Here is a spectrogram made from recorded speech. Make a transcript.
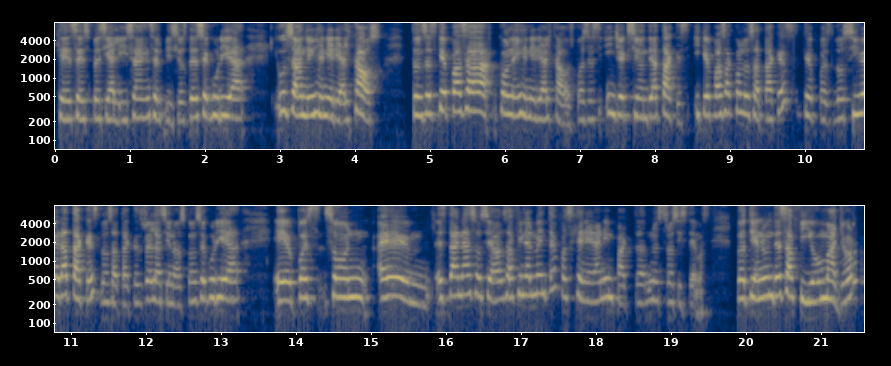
que se especializa en servicios de seguridad usando ingeniería del caos. Entonces, ¿qué pasa con la ingeniería del caos? Pues es inyección de ataques. ¿Y qué pasa con los ataques? Que pues los ciberataques, los ataques relacionados con seguridad, eh, pues son, eh, están asociados a finalmente, pues generan impacto en nuestros sistemas. Pero tiene un desafío mayor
